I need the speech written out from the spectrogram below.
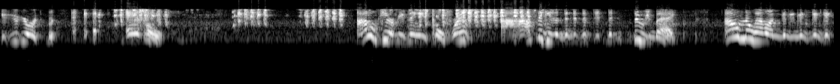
you're, you're an asshole. I don't care if you think he's cool, Frank. I, I think he's a d- d- d- d- douchebag. I don't know how I g- g- g-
